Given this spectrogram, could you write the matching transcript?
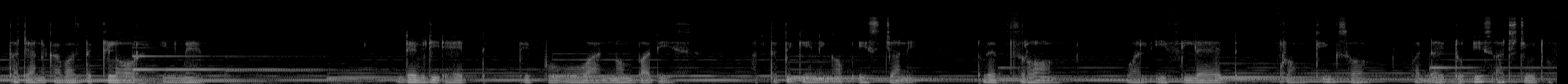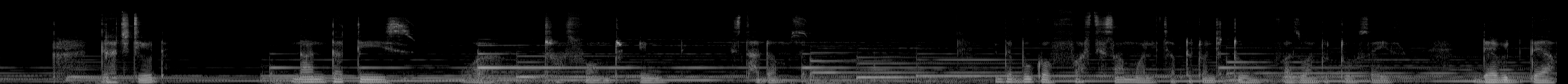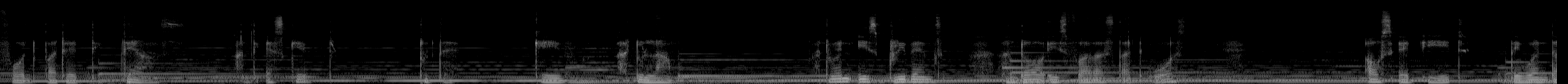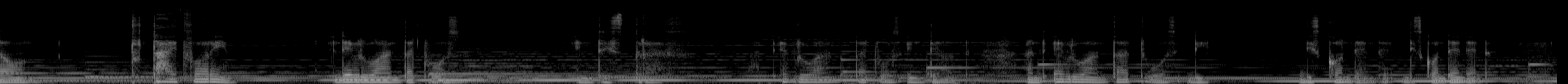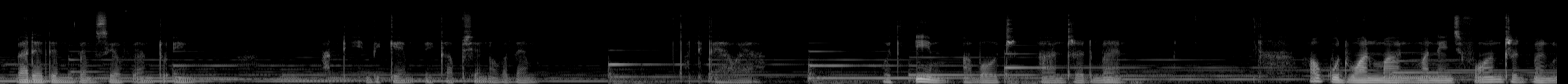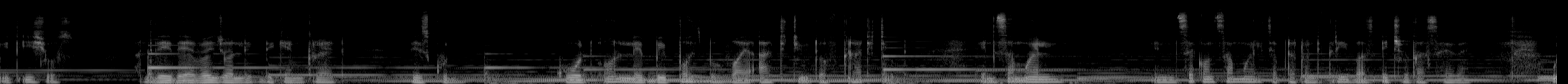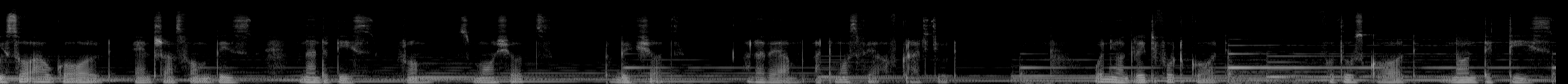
that uncovers the glory. David had people who are nobodies at the beginning of his journey to the throne, while he fled from King Saul but died to his attitude of gratitude. Non-thirties were transformed in stardoms. In the book of 1 Samuel, chapter 22, verse 1 to 2 says, David therefore departed thence and escaped to the cave Adullam. And when his brethren and all his fathers that was house at it, they went down to tithe for him, and everyone that was in distress, and everyone that was in doubt, and everyone that was discontented, discontented gathered them themselves unto him, and he became a captain over them. And there were with him about a hundred men. How could one man manage four hundred men with issues? And they, they eventually became great. This could could only be possible via attitude of gratitude. In Samuel in 2 Samuel chapter 23, verse 8 to 7, we saw how God and transformed these nonentities from small shots to big shots under the um, atmosphere of gratitude. When you are grateful to God for those called non-entities,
